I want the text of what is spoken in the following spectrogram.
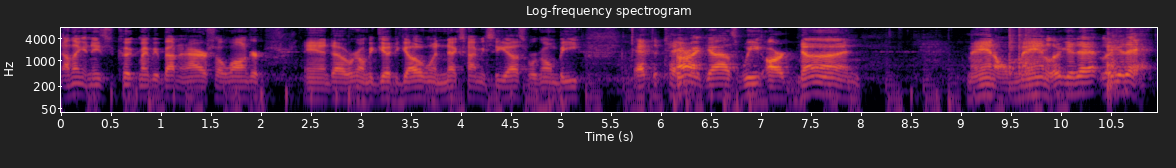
I think it needs to cook maybe about an hour or so longer, and uh, we're to be good to go. When next time you see us, we're to be at the table. All right, guys, we are done. Man, oh man, look at that, look at that.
